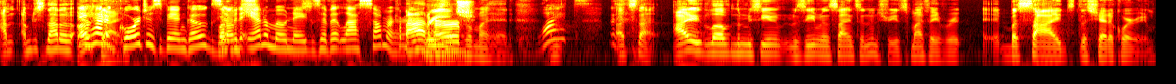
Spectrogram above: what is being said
I'm I'm just not an They art had guy. a gorgeous Van Gogh I'm exhibit s- and a Monet exhibit last summer. Come on, Reach Herb. from my head. What? That's not. I love the museum, Museum of Science and Industry. It's my favorite, eh, besides the Shedd Aquarium,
